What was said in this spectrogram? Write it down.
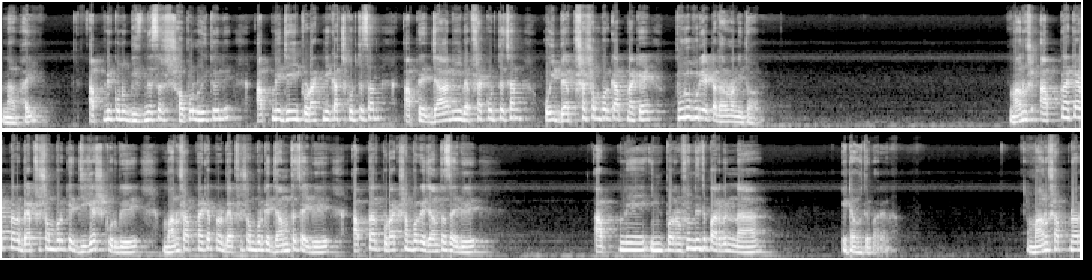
না ভাই আপনি কোনো বিজনেসের সফল হইতে হইলে আপনি যেই প্রোডাক্ট নিয়ে কাজ করতে চান, আপনি যা নিয়ে ব্যবসা করতে চান, ওই ব্যবসা সম্পর্কে আপনাকে পুরোপুরি একটা ধারণা নিতে হবে। মানুষ আপনাকে আপনার ব্যবসা সম্পর্কে জিজ্ঞেস করবে, মানুষ আপনাকে আপনার ব্যবসা সম্পর্কে জানতে চাইবে, আপনার প্রোডাক্ট সম্পর্কে জানতে চাইবে, আপনি ইনফরমেশন দিতে পারবেন না, এটা হতে পারে না। মানুষ আপনার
